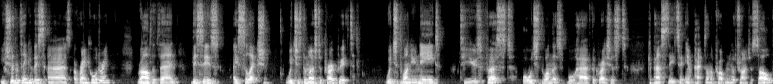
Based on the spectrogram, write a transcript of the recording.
You shouldn't think of this as a rank ordering, rather than this is a selection. Which is the most appropriate, which is the one you need to use first, or which is the one that will have the greatest capacity to impact on the problem you're trying to solve.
